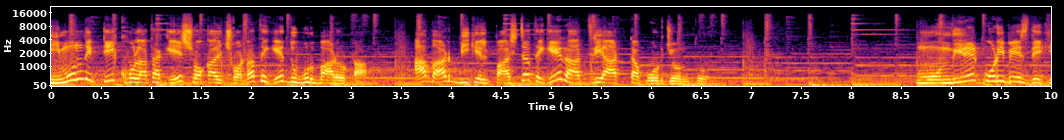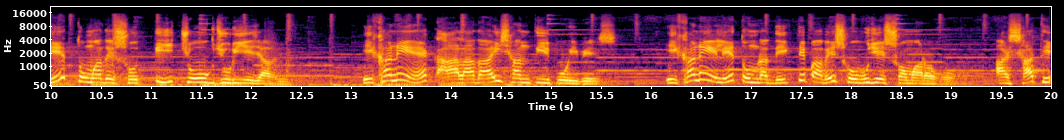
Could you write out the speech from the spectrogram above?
এই মন্দিরটি খোলা থাকে সকাল ছটা থেকে দুপুর বারোটা, আবার বিকেল পাঁচটা থেকে রাত্রি আটটা পর্যন্ত। মন্দিরের পরিবেশ দেখে তোমাদের সত্যি চোখ জুড়িয়ে যাবে। এখানে এক আলাদাই শান্তির পরিবেশ। এখানে এলে তোমরা দেখতে পাবে সবুজের সমারোহ, আর সাথে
